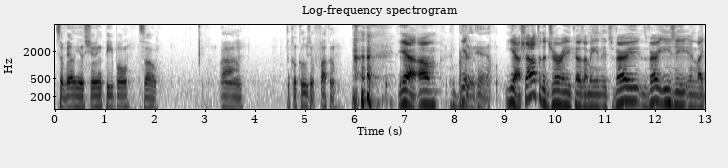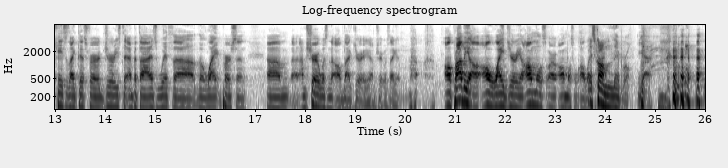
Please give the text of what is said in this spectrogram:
civilians shooting people. So, um, in conclusion, fuck them. Yeah, um, Burn in hell. yeah. Shout out to the jury because I mean it's very it's very easy in like cases like this for juries to empathize with uh, the white person. Um, I'm sure it wasn't an all black jury. I'm sure it was like a, all probably all, all white jury, almost or almost all white. Let's call him liberal. Yeah.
